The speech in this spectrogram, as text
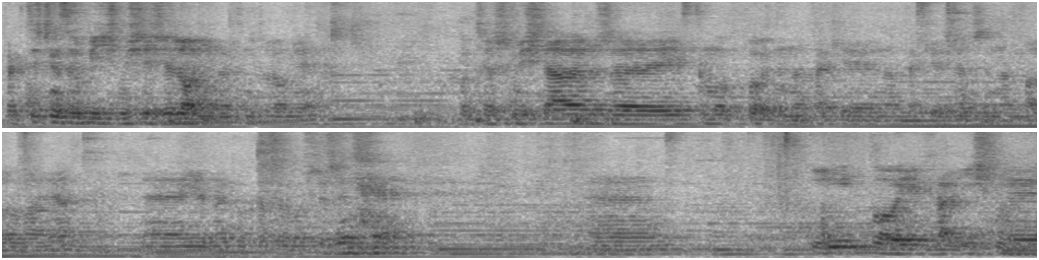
Praktycznie zrobiliśmy się zieloni na tym promie. Chociaż myślałem, że jestem odporny na takie, na takie rzeczy, na falowania. E, jednak okazało się, że nie. E, I pojechaliśmy,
